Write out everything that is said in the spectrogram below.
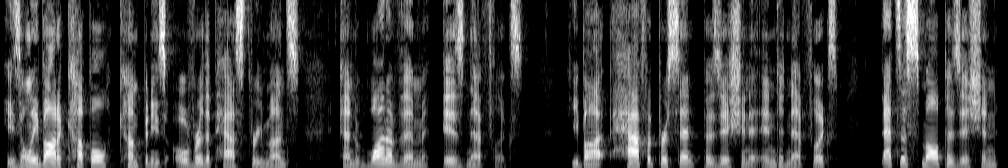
He's only bought a couple companies over the past three months, and one of them is Netflix. He bought half a percent position into Netflix. That's a small position,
